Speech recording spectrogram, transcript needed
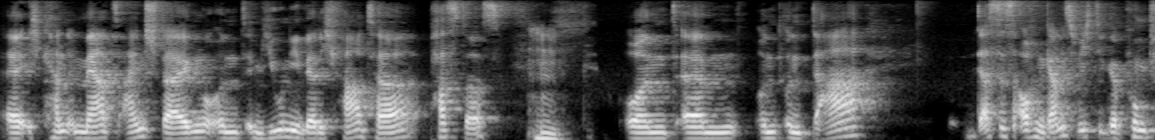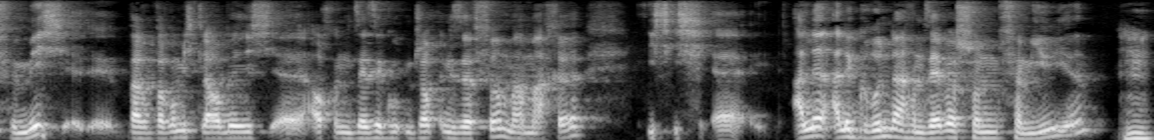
äh, ich kann im März einsteigen und im Juni werde ich Vater. Passt das? Mhm. Und, ähm, und, und da, das ist auch ein ganz wichtiger Punkt für mich, äh, warum ich glaube ich äh, auch einen sehr, sehr guten Job in dieser Firma mache. Ich, ich, äh, alle, alle Gründer haben selber schon Familie. Hm.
